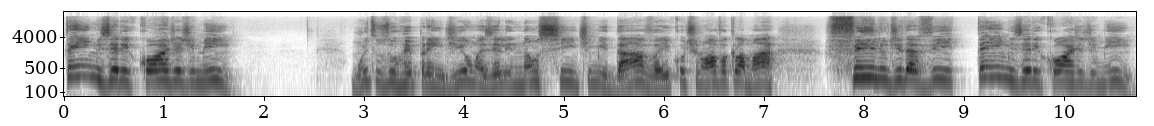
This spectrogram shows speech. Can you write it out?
tem misericórdia de mim. Muitos o repreendiam, mas ele não se intimidava e continuava a clamar: Filho de Davi, tem misericórdia de mim.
